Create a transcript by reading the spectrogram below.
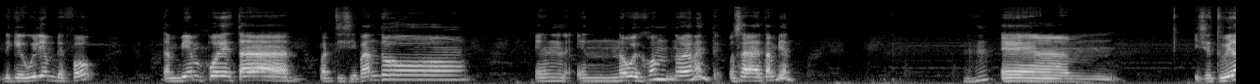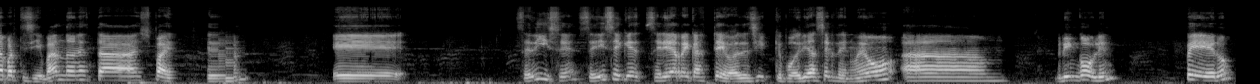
de que William Defoe también puede estar participando en, en No Way Home nuevamente, o sea, también. Eh, y si estuviera participando en esta Spider-Man, eh, se dice, se dice que sería recasteo, es decir, que podría ser de nuevo a Green Goblin, pero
